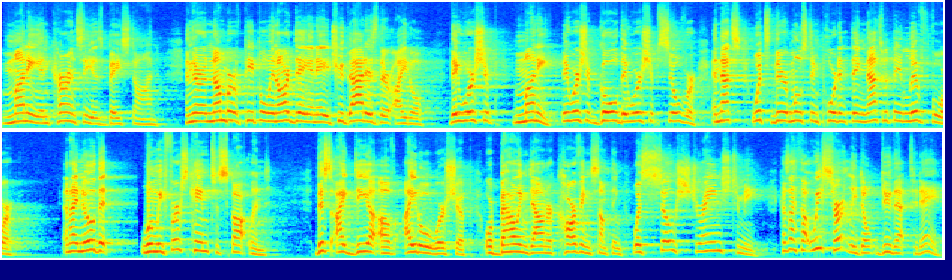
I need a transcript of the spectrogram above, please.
money and currency is based on. And there are a number of people in our day and age who that is their idol. They worship money, they worship gold, they worship silver. And that's what's their most important thing. That's what they live for. And I know that when we first came to Scotland, this idea of idol worship or bowing down or carving something was so strange to me because I thought we certainly don't do that today.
